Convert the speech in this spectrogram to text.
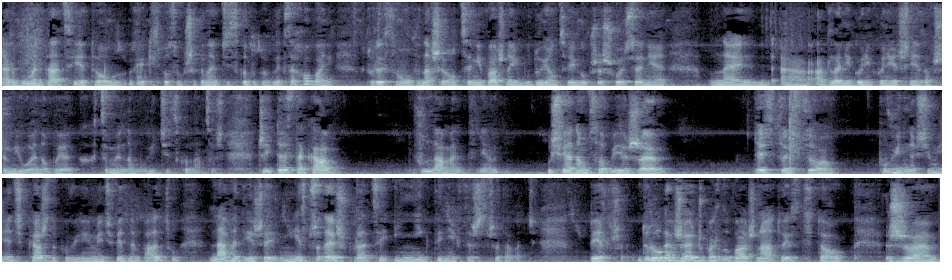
argumentację, to w jaki sposób przekonać dziecko do pewnych zachowań, które są w naszej ocenie ważne i budujące jego przyszłość, a nie mm, a, a dla niego niekoniecznie zawsze miłe, no bo jak chcemy namówić dziecko na coś. Czyli to jest taka fundament, nie? Uświadom sobie, że to jest coś, co powinno się mieć, każdy powinien mieć w jednym palcu, nawet jeżeli nie sprzedajesz w pracy i nigdy nie chcesz sprzedawać. Pierwsze. Druga rzecz bardzo ważna to jest to, że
